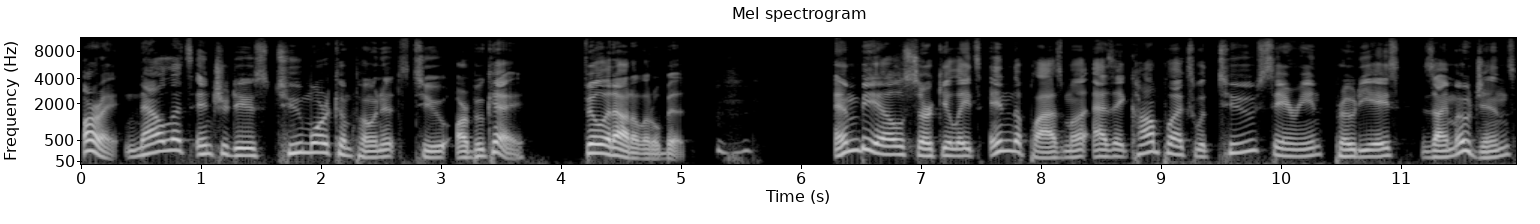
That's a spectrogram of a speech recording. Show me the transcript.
All right, now let's introduce two more components to our bouquet. Fill it out a little bit. Mm-hmm. MBL circulates in the plasma as a complex with two serine protease zymogens,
